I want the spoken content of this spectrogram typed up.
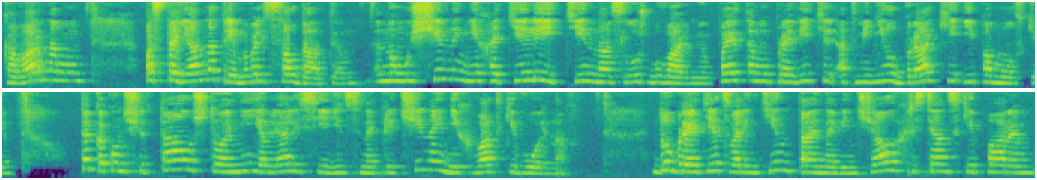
Коварному Постоянно требовались солдаты, но мужчины не хотели идти на службу в армию, поэтому правитель отменил браки и помолвки, так как он считал, что они являлись единственной причиной нехватки воинов. Добрый отец Валентин тайно венчал христианские пары.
